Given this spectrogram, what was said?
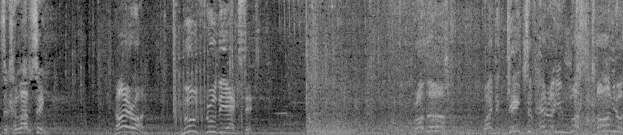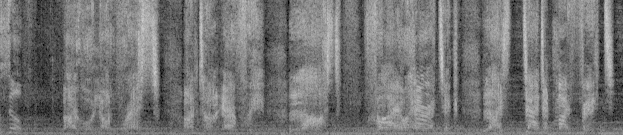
Force are collapsing. Chairon, move through the exit. Brother, by the gates of Hera, you must calm yourself. I will not rest until every last vile heretic lies dead at my feet!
